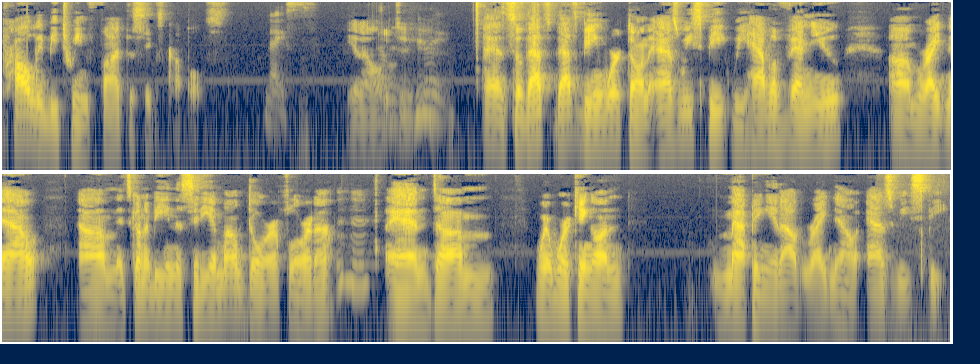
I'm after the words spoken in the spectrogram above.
probably between five to six couples. Nice. You know, Great. and so that's that's being worked on as we speak. We have a venue um, right now. Um, it's going to be in the city of Mount Dora, Florida, Mhm. and um, we're working on mapping it out right now as we speak.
